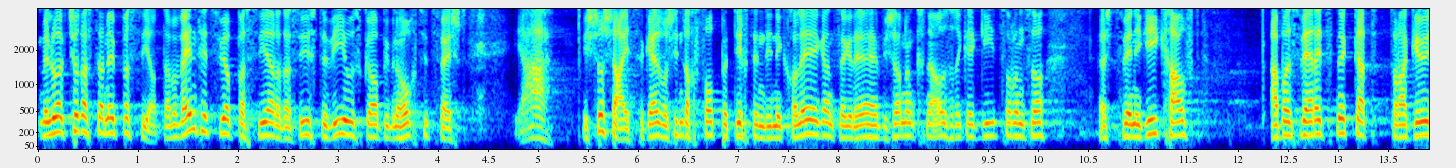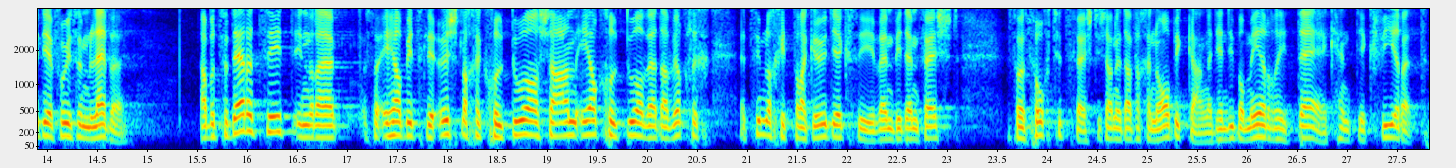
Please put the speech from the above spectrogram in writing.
man schaut schon, dass das nicht passiert. Aber wenn es jetzt wird passieren, dass uns der Wein ausgeht bei einem Hochzeitsfest, ja, ist schon scheiße, gell? Wahrscheinlich foppen dich dann deine Kollegen und sagen, hey, bist du schon ein knauseriger Geizer und so, hast zu wenig eingekauft. Aber es wäre jetzt nicht gerade die Tragödie von unserem Leben. Aber zu dieser Zeit, in einer so eher ein bisschen östlichen Kultur, Scham, eher Kultur, wäre da wirklich eine ziemliche Tragödie gewesen, wenn bei dem Fest, so ein Hochzeitsfest, ist auch nicht einfach ein Abend gegangen. Die haben über mehrere Tage haben die gefeiert.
